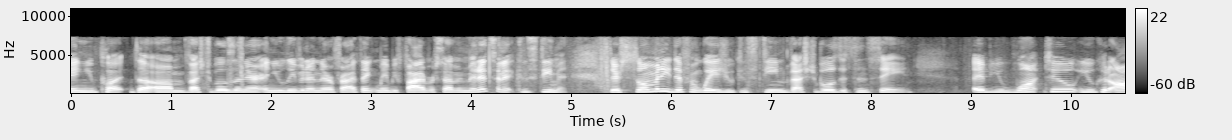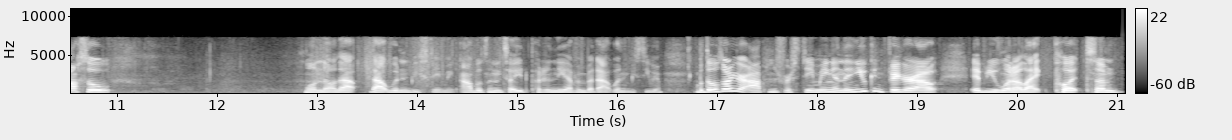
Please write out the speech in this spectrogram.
and you put the um, vegetables in there and you leave it in there for I think maybe five or seven minutes and it can steam it. There's so many different ways you can steam vegetables. It's insane. If you want to, you could also. Well, no, that that wouldn't be steaming. I was going to tell you to put it in the oven, but that wouldn't be steaming. But those are your options for steaming, and then you can figure out if you want to like put some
